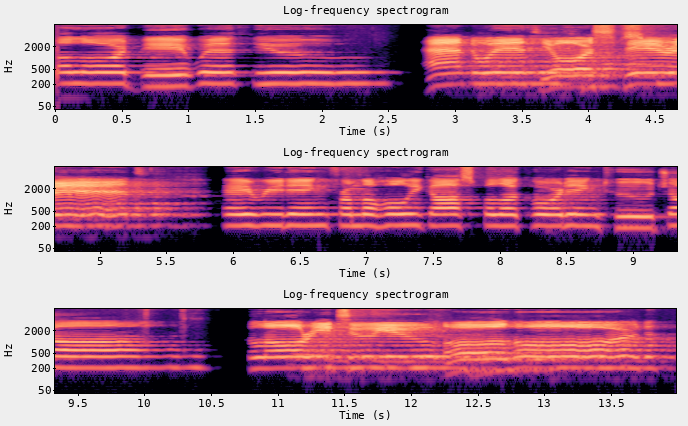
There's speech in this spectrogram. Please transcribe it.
The Lord be with you. And with your spirit. A reading from the Holy Gospel according to John. Glory to you, O Lord.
